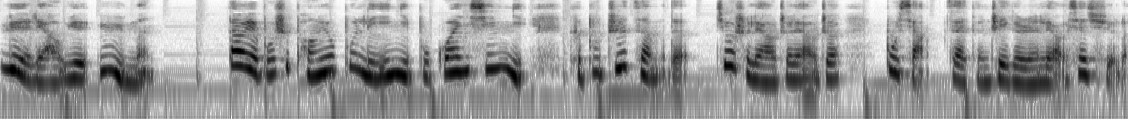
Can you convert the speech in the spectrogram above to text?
越聊越郁闷。倒也不是朋友不理你不关心你，可不知怎么的，就是聊着聊着不想再跟这个人聊下去了。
